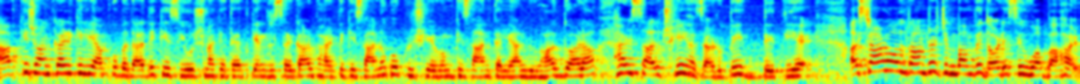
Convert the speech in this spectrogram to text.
आपकी जानकारी के लिए आपको बता दें कि इस योजना के तहत केंद्र सरकार भारतीय किसानों को कृषि एवं किसान कल्याण विभाग द्वारा हर साल छह हज़ार रुपए देती है। स्टार ऑलराउंडर जिम्बाब्वे दौरे से हुआ बाहर।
